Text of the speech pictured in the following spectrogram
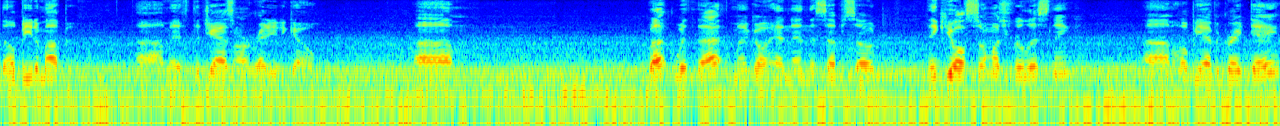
they'll beat them up um, if the Jazz aren't ready to go. Um, but with that, I'm to go ahead and end this episode. Thank you all so much for listening. Um, hope you have a great day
